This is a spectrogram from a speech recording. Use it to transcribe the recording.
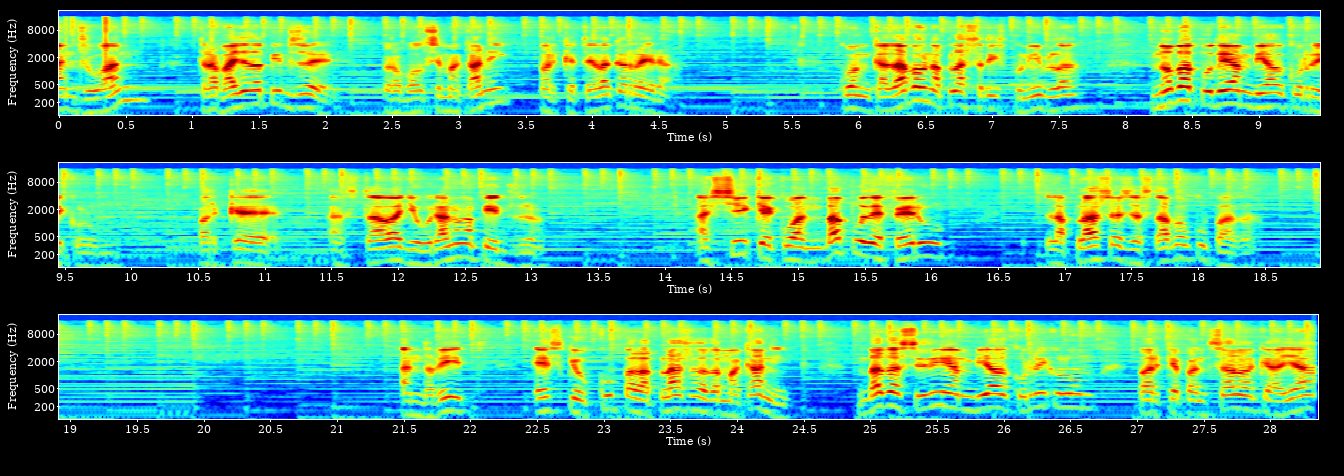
En Joan treballa de pizzer, però vol ser mecànic perquè té la carrera. Quan quedava una plaça disponible, no va poder enviar el currículum, perquè estava lliurant una pizza. Així que quan va poder fer-ho, la plaça ja estava ocupada. En David és qui ocupa la plaça de mecànic. Va decidir enviar el currículum perquè pensava que allà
